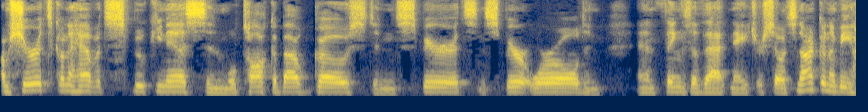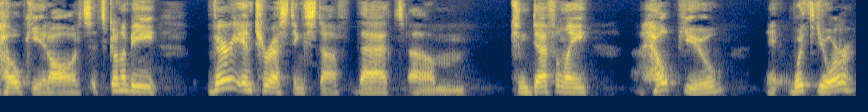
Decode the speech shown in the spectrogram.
I'm sure it's going to have its spookiness, and we'll talk about ghosts and spirits and spirit world and and things of that nature. So it's not going to be hokey at all. It's it's going to be very interesting stuff that um, can definitely help you with your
